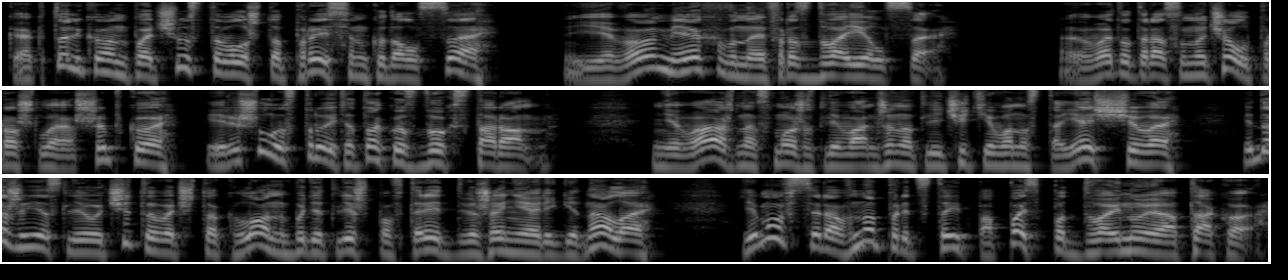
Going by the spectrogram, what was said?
Как только он почувствовал, что прессинг удался, его мех вновь раздвоился. В этот раз он учёл прошлую ошибку и решил устроить атаку с двух сторон. Неважно, сможет ли Ван Джен отличить его настоящего, и даже если учитывать, что клон будет лишь повторять движение оригинала, ему всё равно предстоит попасть под двойную атаку.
